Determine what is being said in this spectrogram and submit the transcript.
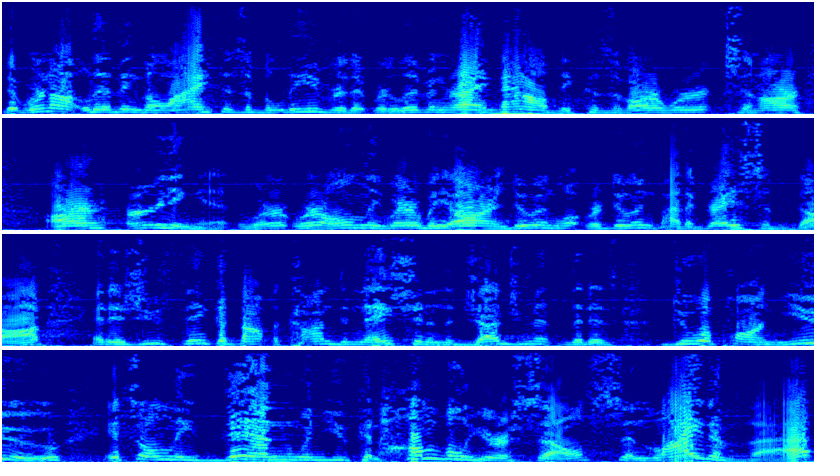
that we're not living the life as a believer that we're living right now because of our works and our, our earning it. We're, we're only where we are and doing what we're doing by the grace of God. And as you think about the condemnation and the judgment that is due upon you, it's only then when you can humble yourselves in light of that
